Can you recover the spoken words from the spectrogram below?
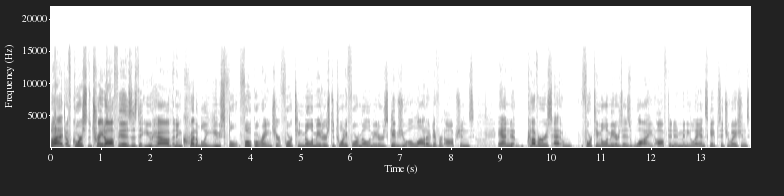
But of course, the trade-off is, is that you have an incredibly useful focal range here. 14 millimeters to 24 millimeters gives you a lot of different options and covers at 14 millimeters is wide often in many landscape situations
